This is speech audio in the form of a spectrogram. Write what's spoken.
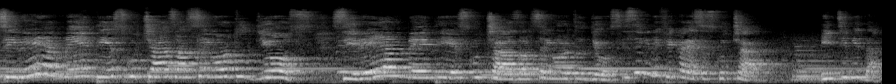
Se realmente escuchas ao Senhor tu Deus, se realmente escuchas ao Senhor tu o que significa isso, escuchar? Intimidade.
